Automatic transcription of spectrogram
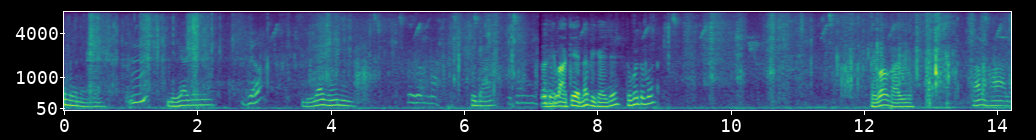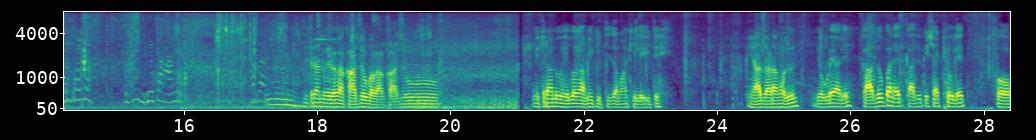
घेऊन ये. बिया घेऊन ये. बिया घेऊन ये. तू जा. हे बाकी आहेत ना पिकायचे? तुब तुब. हे बघ काजू थांब हा आला. मित्रांनो हे बघा काजू बघा काजू. मित्रांनो हे बघा आम्ही किती जमा केले इथे. ह्या झाडामधून एवढे आले. काजू पण आहेत काजू केशात ठेवलेत. फॉर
